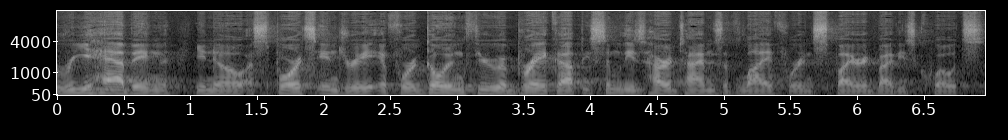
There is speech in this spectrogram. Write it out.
rehabbing, you know, a sports injury, if we're going through a breakup, some of these hard times of life, we're inspired by these quotes.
